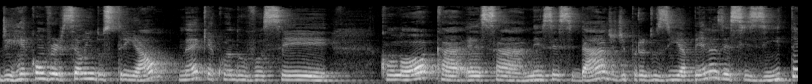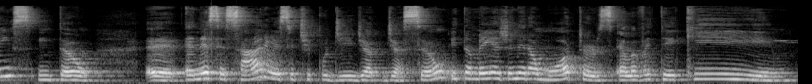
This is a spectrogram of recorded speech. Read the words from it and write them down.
de reconversão industrial, né? Que é quando você coloca essa necessidade de produzir apenas esses itens, então é, é necessário esse tipo de, de, de, ação e também a General Motors, ela vai ter que,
